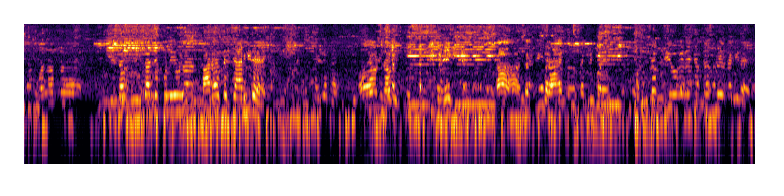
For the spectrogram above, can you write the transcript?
ये सब जूता चप्पल ये वाला बारह से चार ही और सब हाँ हाँ सब्ज़ी बढ़ा सब्ज़ी बढ़ेगी सब्ज़ी वगैरह का दस बजे तक ही रहेगा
